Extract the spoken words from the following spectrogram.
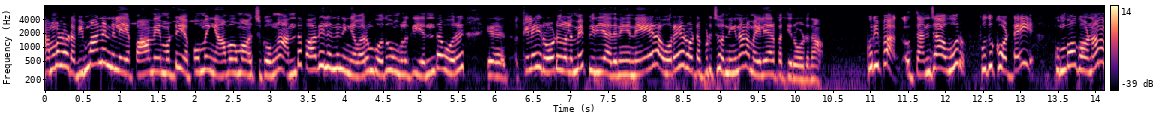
நம்மளோட விமான நிலைய பாதையை மட்டும் எப்போவுமே ஞாபகமாக வச்சுக்கோங்க. அந்த பாதையிலேருந்து நீங்கள் வரும்போது உங்களுக்கு எந்த ஒரு கிளை ரோடுகளுமே பிரியாது. நீங்கள் நேராக ஒரே ரோட்டை பிடிச்சி வந்தீங்கன்னா நம்ம எளியார்பத்தி ரோடு தான். குறிப்பாக தஞ்சாவூர் புதுக்கோட்டை கும்பகோணம்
